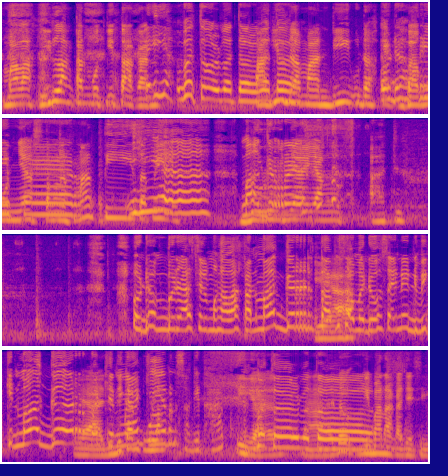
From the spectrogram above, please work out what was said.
malah hilang kan mood kita kan Iya, betul betul pagi betul. udah mandi udah kayak Udah bangunnya prepare. setengah mati tapi Iya, mager bulunya ya. yang aduh Udah berhasil mengalahkan mager, tapi Iya. sama dosennya dibikin mager, ya makin jadi kan pulang makin. kan sakit hati kan Betul, Nah, betul. itu gimana kak Jessy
